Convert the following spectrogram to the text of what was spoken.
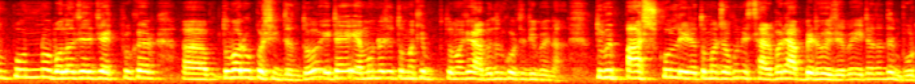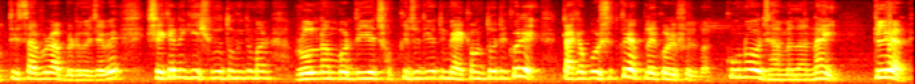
সম্পূর্ণ বলা যায় যে এক প্রকার তোমার উপর সিদ্ধান্ত। এটা এমন না যে তোমাকে তোমাকে আবেদন করতে দিবে না। তুমি পাস করলে এটা তোমার যখন এই সার্ভারে আপডেট হয়ে যাবে, এটা তাদের ভর্তির সার্ভারে আপডেট হয়ে যাবে। সেখানে গিয়ে শুধু তুমি তোমার রোল নাম্বার দিয়ে সব কিছু দিয়ে তুমি অ্যাকাউন্ট তৈরি করে টাকা পরিশোধ করে অ্যাপ্লাই করে ফেলবা। কোনো ঝামেলা নাই। ক্লিয়ার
